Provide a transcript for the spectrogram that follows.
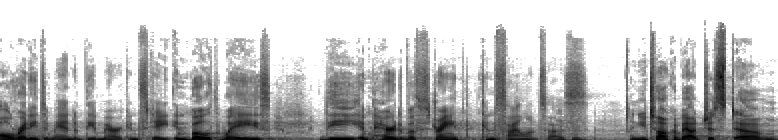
already demand of the American state. In both ways, the imperative of strength can silence us. And you talk about just um,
